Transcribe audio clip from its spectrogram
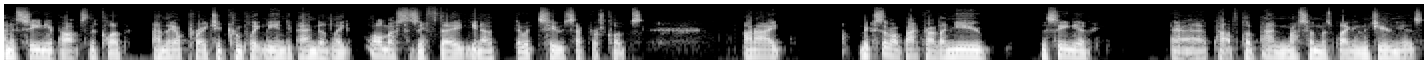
and a senior part to the club, and they operated completely independently, almost as if they, you know, there were two separate clubs. And I, because of my background, I knew the senior uh, part of the club, and my son was playing in the juniors.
